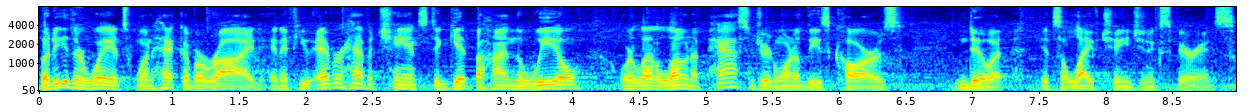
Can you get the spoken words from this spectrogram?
But either way, it's one heck of a ride. And if you ever have a chance to get behind the wheel or let alone a passenger in one of these cars, do it. It's a life-changing experience.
